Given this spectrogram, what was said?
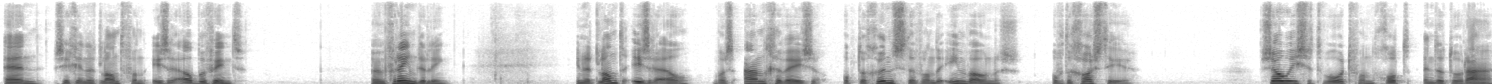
en zich in het land van Israël bevindt. Een vreemdeling. In het land Israël was aangewezen op de gunsten van de inwoners of de gastheer. Zo is het woord van God en de Torah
